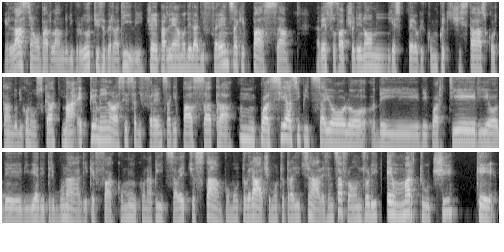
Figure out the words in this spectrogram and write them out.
E là stiamo parlando di prodotti superlativi, cioè parliamo della differenza che passa Adesso faccio dei nomi che spero che comunque chi ci sta ascoltando li conosca, ma è più o meno la stessa differenza che passa tra un qualsiasi pizzaiolo dei, dei quartieri o dei, di via dei tribunali che fa comunque una pizza vecchio stampo, molto verace, molto tradizionale, senza fronzoli, e un Martucci che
